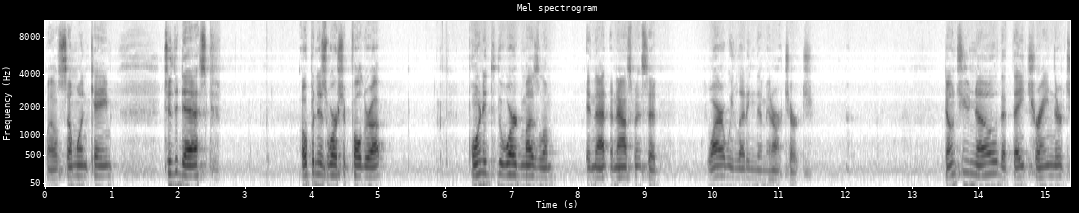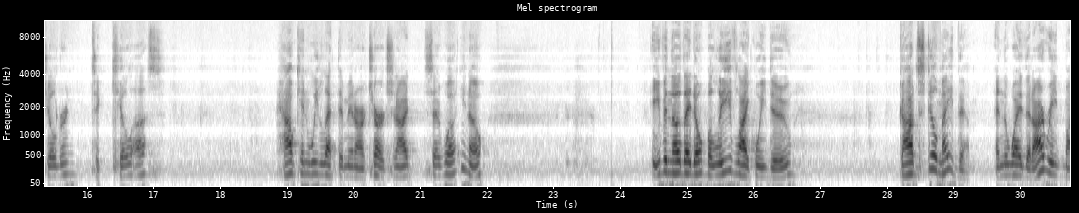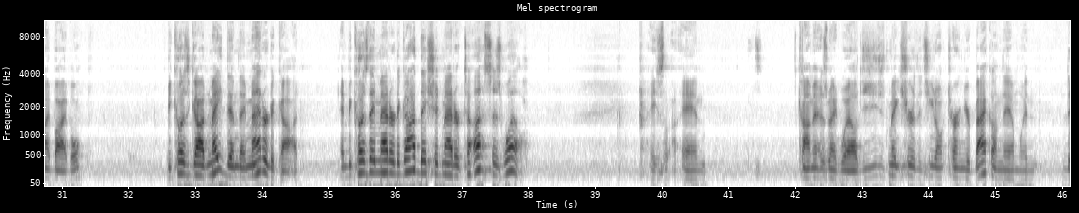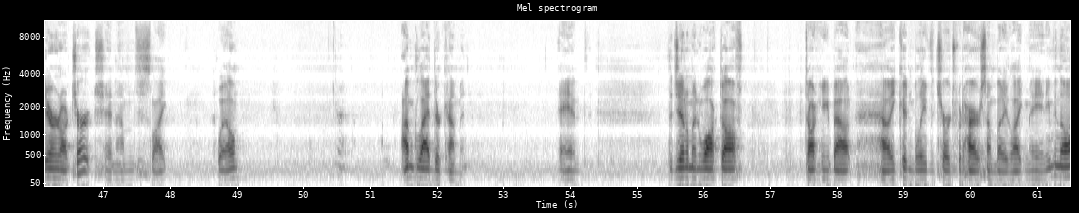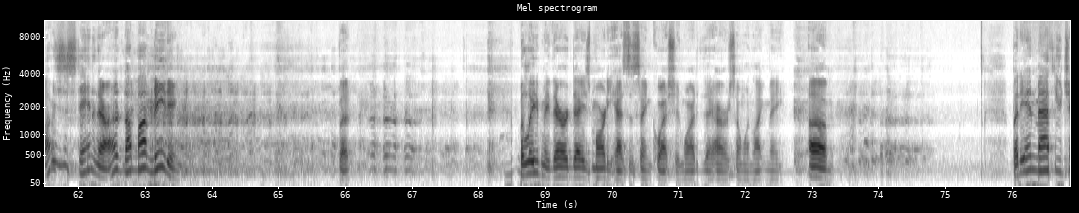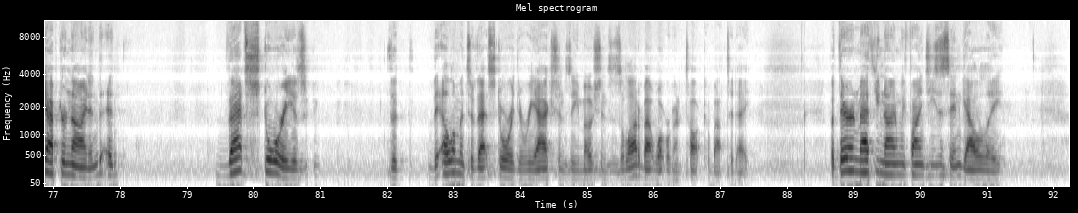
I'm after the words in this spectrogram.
Well, someone came to the desk, opened his worship folder up, pointed to the word Muslim in that announcement, said, Why are we letting them in our church? Don't you know that they train their children to kill us? How can we let them in our church? And I said, Well, you know, even though they don't believe like we do, God still made them. And the way that I read my Bible, because God made them, they matter to God. And because they matter to God, they should matter to us as well. He's, and comment was made, well, you just make sure that you don't turn your back on them when they're in our church? And I'm just like, well, I'm glad they're coming. And the gentleman walked off talking about how he couldn't believe the church would hire somebody like me. And even though I was just standing there, not my meeting. But believe me, there are days Marty has the same question why did they hire someone like me? Um, but in Matthew chapter 9, and, and that story is the the elements of that story, the reactions, the emotions, is a lot about what we're going to talk about today. But there in Matthew 9, we find Jesus in Galilee.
